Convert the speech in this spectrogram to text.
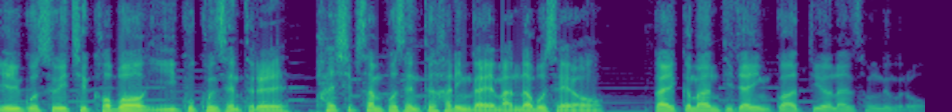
19 스위치 커버 2구 콘센트를 83% 할인가에 만나보세요. 깔끔한 디자인과 뛰어난 성능으로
